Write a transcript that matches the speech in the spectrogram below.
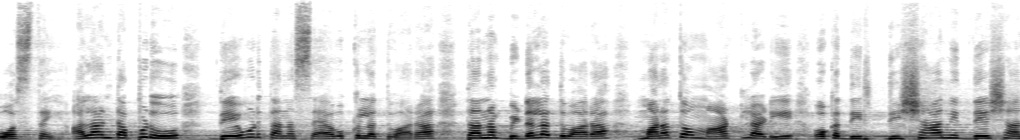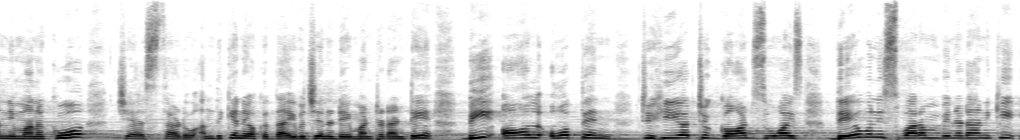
వస్తాయి. అలాంటప్పుడు దేవుడు తన సేవకుల ద్వారా తన బిడ్డల ద్వారా మనతో మాట్లాడి ఒక ది దిశానిర్దేశాన్ని మనకు చేస్తాడు. అందుకనే ఒక దైవజనుడు ఏమంటాడంటే be all open to hear to God's voice దేవుని స్వరం వినడానికి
